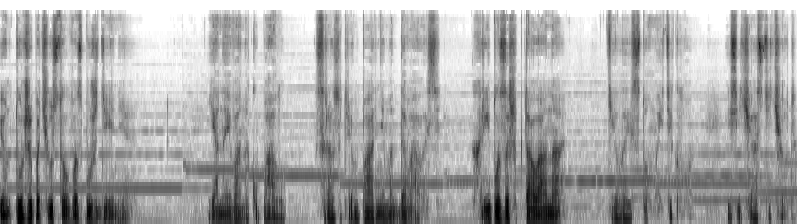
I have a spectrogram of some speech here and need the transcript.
и он тут же почувствовал возбуждение. Я на Ивана Купалу сразу трем парням отдавалась. Хрипло зашептала она. Тело истомой текло. и сейчас течет.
